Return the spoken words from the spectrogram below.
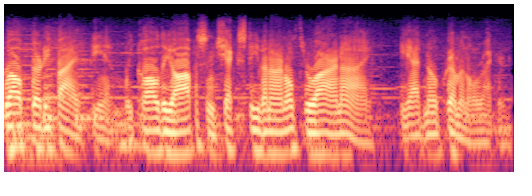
Twelve thirty-five p.m. We called the office and checked Stephen Arnold through R&I. He had no criminal record.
